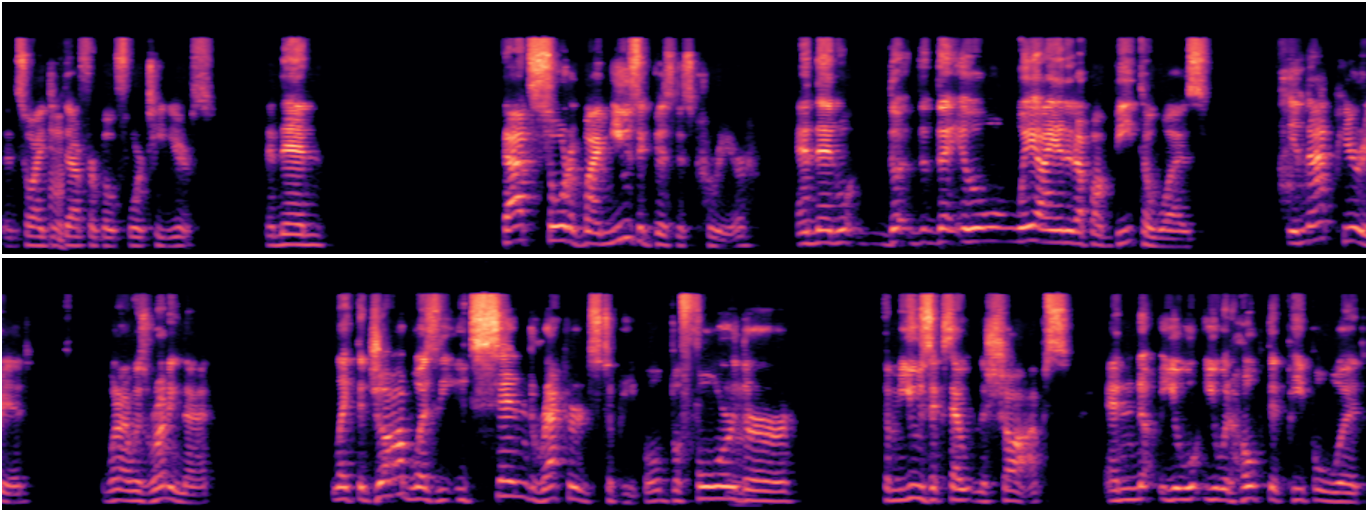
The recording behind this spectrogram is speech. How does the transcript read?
And so I did Hmm. that for about 14 years. And then that's sort of my music business career. And then the, the the way I ended up on Byta was in that period when I was running that, like the job was that you'd send records to people before Mm. their the music's out in the shops, and you you would hope that people would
